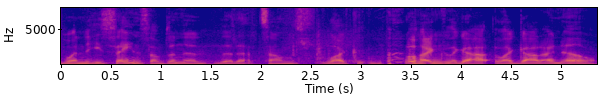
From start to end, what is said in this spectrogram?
when he's saying something that that, that sounds like like mm-hmm. the God, like God I know.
